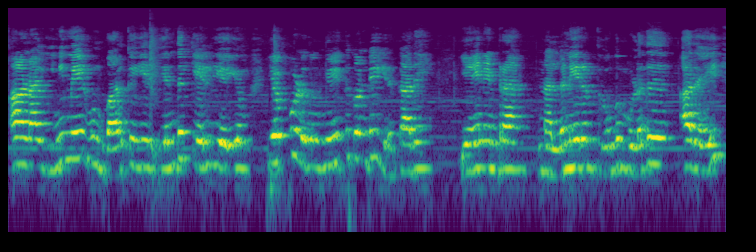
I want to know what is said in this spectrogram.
ஆனால் இனிமேல் உன் வாழ்க்கையில் எந்த கேள்வியையும் எப்பொழுதும் நினைத்து கொண்டே இருக்காதே. ஏனென்றால் நல்ல நேரம் துவங்கும் பொழுது அதை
